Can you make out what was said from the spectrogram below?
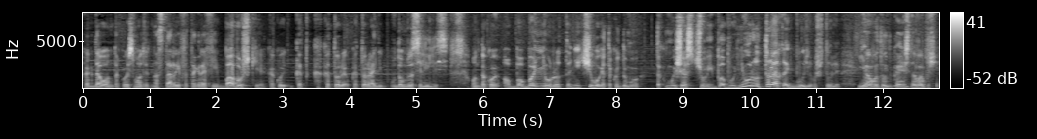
когда он такой смотрит на старые фотографии бабушки, какой, ко- ко- которые, в которые они в дом заселились. Он такой, а баба Нюра-то ничего. Я такой думаю, так мы сейчас что, и бабу Нюру трахать будем, что ли? Я вот тут, конечно, вообще,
